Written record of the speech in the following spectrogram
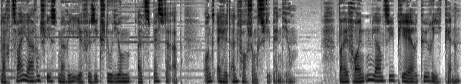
Nach zwei Jahren schließt Marie ihr Physikstudium als Beste ab und erhält ein Forschungsstipendium. Bei Freunden lernt sie Pierre Curie kennen.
